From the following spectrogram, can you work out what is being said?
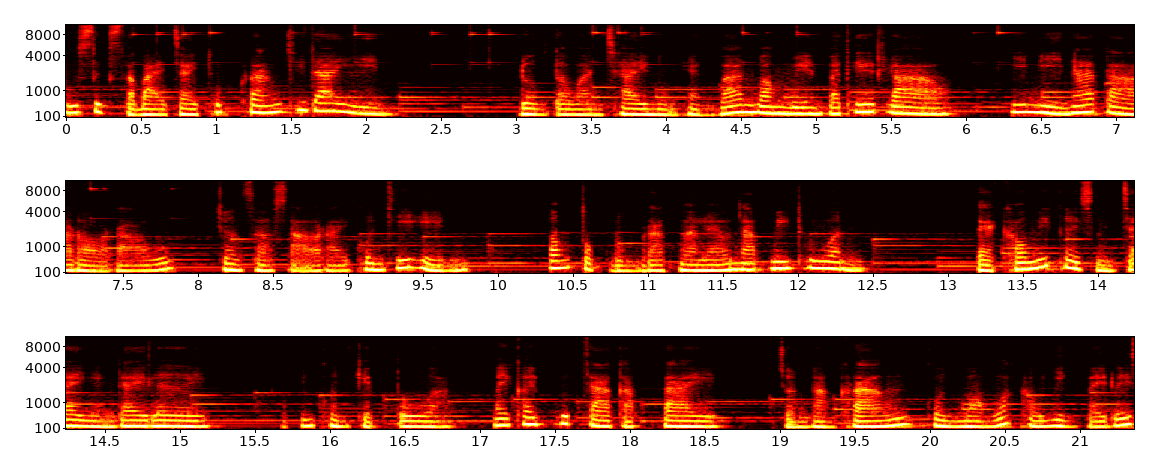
รู้สึกสบายใจทุกครั้งที่ได้ยิน ดวงตะวันชัยหนุ่มแห่งบ้านวังเวียนประเทศลาว ที่มีหน้าตาหล่อเร้า จนสาวๆหลายคนที่เห็น ต้องตกหลุมรักมาแล้วนับไม่ถ้วน แต่เขาไม่เคยสนใจอย่างใดเลย เขาเป็นคนเก็บตัว ไม่ค่อยพูดจากับใคร จนบางครั้งคนมองว่าเขาหยิ่งไปด้วย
